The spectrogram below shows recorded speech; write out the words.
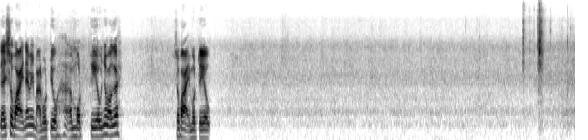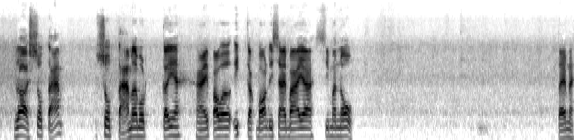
cái số 7 này mình bán 1 triệu à, 1 triệu nha mọi người. Số 7 1 triệu. Rồi số 8 số 8 là một cây 2 à, Power X Carbon Design by uh, Shimano. Tem này.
